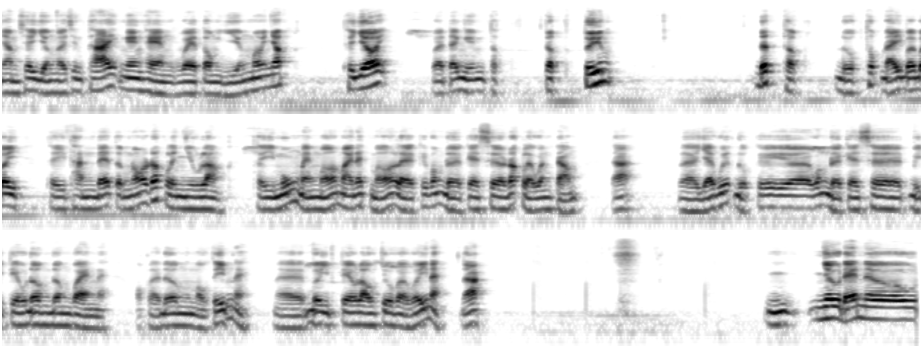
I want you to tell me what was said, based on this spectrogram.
nhằm xây dựng hệ sinh thái ngang hàng về toàn diện mới nhất thế giới và trải nghiệm thực trực tuyến đích thực được thúc đẩy bởi Bi thì thành đã từng nói rất là nhiều lần, thì muốn mạng mở mainnet mở là cái vấn đề KC rất là quan trọng. Đó, là giải quyết được cái ờ, vấn đề KC bị treo đơn đơn vàng này hoặc là đơn màu tím này mà bị treo lâu chưa vào ví này đó. Như để nêu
